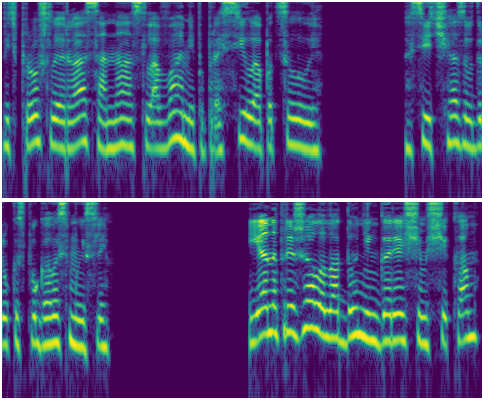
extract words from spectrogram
ведь в прошлый раз она словами попросила о поцелуе, а сейчас вдруг испугалась мысли. Я напряжала ладони к горящим щекам,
